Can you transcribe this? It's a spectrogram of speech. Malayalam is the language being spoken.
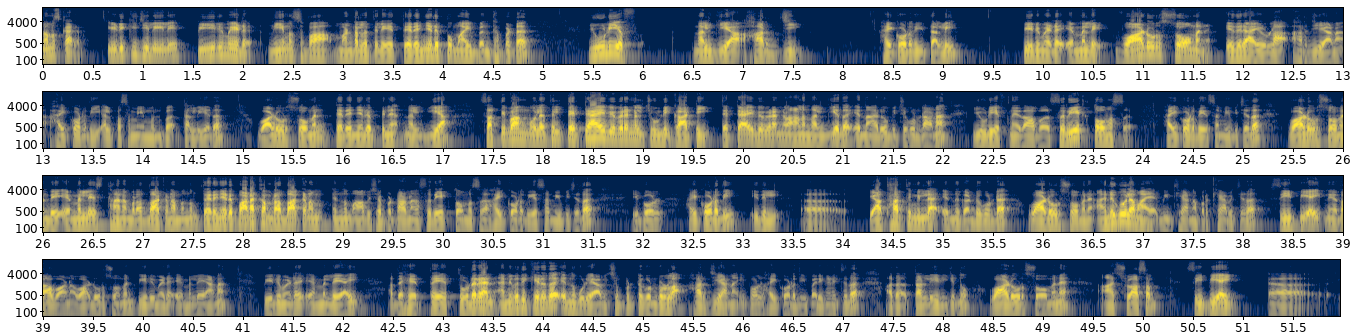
നമസ്കാരം. ഇടുക്കി ജില്ലയിലെ പീരുമേട് നിയമസഭാ മണ്ഡലത്തിലെ തെരഞ്ഞെടുപ്പുമായി ബന്ധപ്പെട്ട് യു ഡി എഫ് നൽകിയ ഹർജി. ഹൈക്കോടതി തള്ളി. Peermade M L A Vazhoor സോമന് എതിരായുള്ള ഹർജിയാണ് ഹൈക്കോടതി അല്പസമയം മുൻപ് തള്ളിയത്. വാടൂർ സോമൻ തെരഞ്ഞെടുപ്പിന് നൽകിയ സത്യവാങ്മൂലത്തിൽ തെറ്റായ വിവരങ്ങൾ ചൂണ്ടിക്കാട്ടി തെറ്റായ വിവരങ്ങളാണ് നൽകിയത് എന്ന് ആരോപിച്ചുകൊണ്ടാണ് യു ഡി എഫ് നേതാവ് സിറിയക് തോമസ് ഹൈക്കോടതിയെ സമീപിച്ചത്. വാടൂർ സോമന്റെ എം എൽ എ സ്ഥാനം റദ്ദാക്കണമെന്നും തെരഞ്ഞെടുപ്പ് അടക്കം റദ്ദാക്കണം എന്നും ആവശ്യപ്പെട്ടാണ് സിറിയക് തോമസ് ഹൈക്കോടതിയെ സമീപിച്ചത്. ഇപ്പോൾ ഹൈക്കോടതി ഇതിൽ യാഥാർത്ഥ്യമില്ല എന്ന് കണ്ടുകൊണ്ട് വാടൂർ സോമന് അനുകൂലമായ വിധിയാണ് പ്രഖ്യാപിച്ചത്. സി പി ഐ നേതാവാണ് Vazhoor Soman. Peermade M L A ആണ്. പീരുമേട് എം എൽ എ ആയി അദ്ദേഹത്തെ തുടരാൻ അനുവദിക്കരുത് എന്നുകൂടി ആവശ്യപ്പെട്ടുകൊണ്ടുള്ള ഹർജിയാണ് ഇപ്പോൾ ഹൈക്കോടതി പരിഗണിച്ചത്. അത് തള്ളിയിരിക്കുന്നു. വാടൂർ സോമന് ആശ്വാസം. സി പി ഐ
